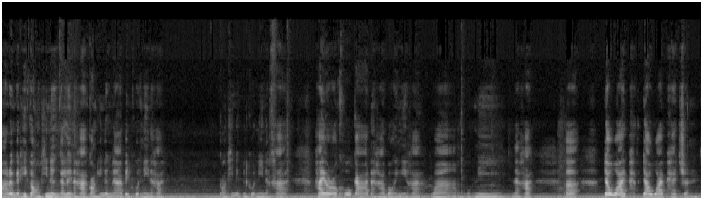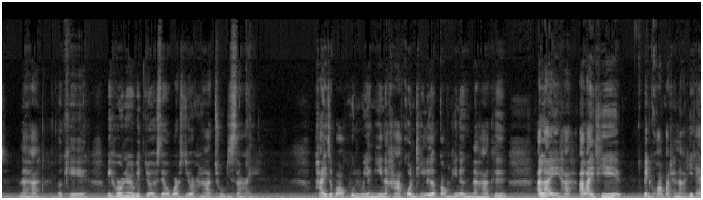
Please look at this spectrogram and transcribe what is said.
มาเริ่มกันที่กล่องที่หนึ่งกันเลยนะคะกล่องที่หนึ่งนะ เป็นขวดนี้นะคะกล่องที่หนึ่งเป็นขวดนี้นะคะไพ่ Oracle Card นะคะ บอกอย่างนี้ค่ะ ว่านี่นะคะ เอ่อ the white the white pageant นะคะ โอเค be honest with yourself what your heart to desire ไพ่จะบอกคุณว่าอย่างนี้นะคะ คนที่เลือกกองที่หนึ่งนะคะคืออะไรคะอะไรที่เป็นความปรารถนาที่แท้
